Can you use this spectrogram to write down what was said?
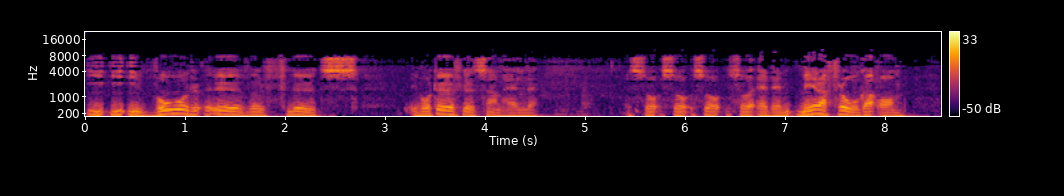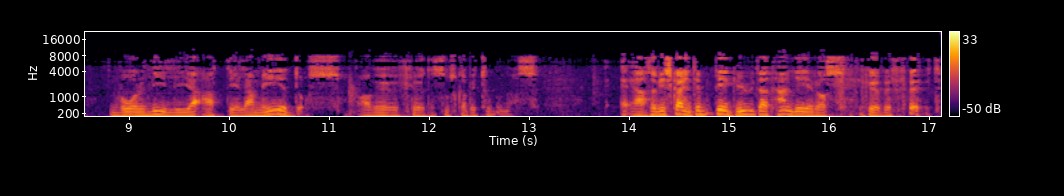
i, i, i vår överflöds i vårt överflödssamhälle så, så, så, så är det mera fråga om vår vilja att dela med oss av överflödet som ska betonas. Eh, alltså vi ska inte be Gud att han ger oss överflöd.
